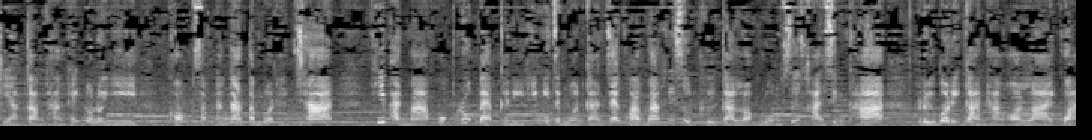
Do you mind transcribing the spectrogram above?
ชญากรรมทางเทคโนโลยี ของสำนักงงานตำรวจแห่งชาติ ที่ผ่านมาพบรูปแบบคดีที่มีจำนวนการแจ้งความมากที่สุด คือการหลอกลวงซื้อขายสินค้า หรือบริการทางออนไลน์กว่า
